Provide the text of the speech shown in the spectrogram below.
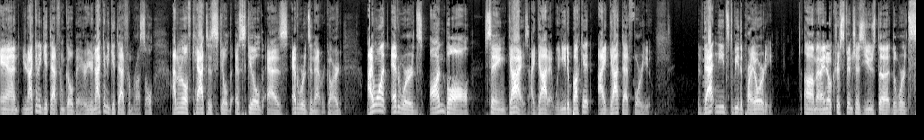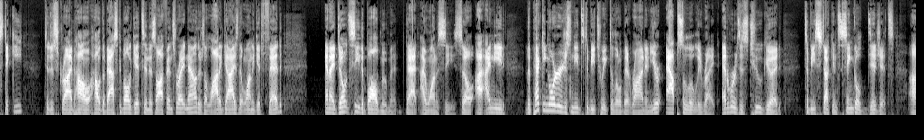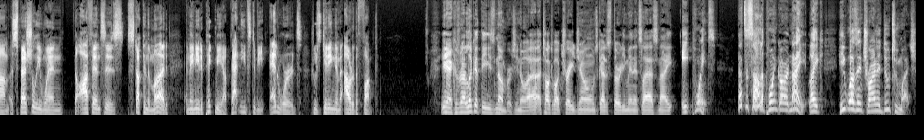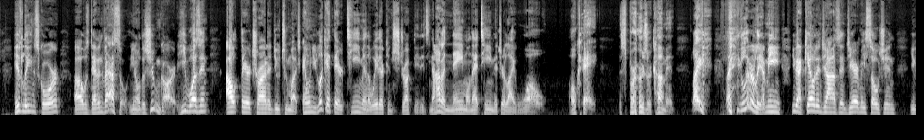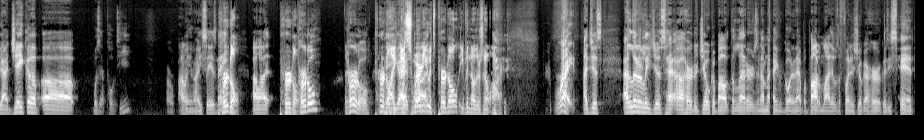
And you're not going to get that from Gobert. You're not going to get that from Russell. I don't know if Cat is skilled as skilled as Edwards in that regard. I want Edwards on ball saying, "Guys, I got it. We need a bucket. I got that for you." That needs to be the priority. Um, and I know Chris Finch has used the the word sticky to describe how, how the basketball gets in this offense right now. There's a lot of guys that want to get fed, and I don't see the ball movement that I want to see. So I, I need the pecking order just needs to be tweaked a little bit, Ron, and you're absolutely right. Edwards is too good to be stuck in single digits, um, especially when the offense is stuck in the mud and they need to pick me up. That needs to be Edwards who's getting them out of the funk. Yeah, because when I look at these numbers, you know, I, I, talked about Tre Jones got his 30 minutes last night, eight points. That's a solid point guard night. Like he wasn't trying to do too much. His leading scorer uh, was Devin Vassell, you know, the shooting guard. He wasn't out there trying to do too much. And when you look at their team and the way they're constructed, it's not a name on that team that you're like, whoa, okay, the Spurs are coming. Like, like literally, I mean, you got Keldon Johnson, Jeremy Sochan, you got Jacob, uh, was that Poteet? Or I don't even know how you say his name. Pirtle. Uh, Pirtle. Pirtle. Pirtle. Pirtle. I, got, I, swear uh, to you, it's Pirtle, even though there's no R. right. I just, I literally just ha- uh, heard a joke about the letters, and I'm not even going to that. But bottom line, it was the funniest joke I heard because he said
